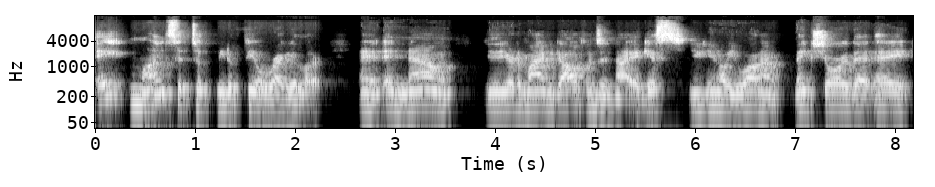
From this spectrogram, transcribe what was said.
Eight months it took me to feel regular. And, and now you're the Miami Dolphins, and I guess you you know you want to make sure that hey,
